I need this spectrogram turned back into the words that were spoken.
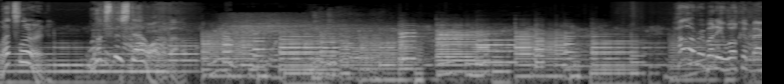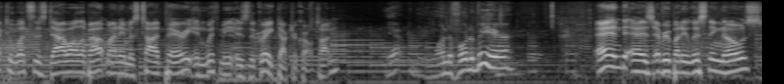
let's learn. What's this Tao all about? Hello, everybody, welcome back to What's This Tao All About? My name is Todd Perry, and with me is the great Dr. Carl Totten. Yeah, wonderful to be here. And as everybody listening knows,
